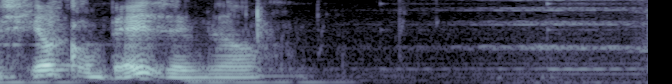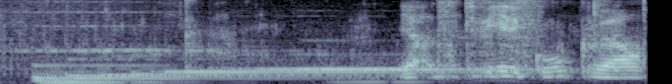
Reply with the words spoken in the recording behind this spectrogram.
Moest heel kort bij zijn dan. Ja, dat weet ik ook wel.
